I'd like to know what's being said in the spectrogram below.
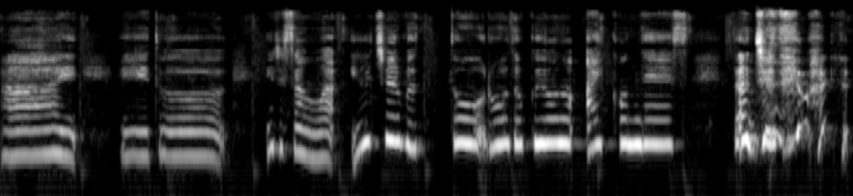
はい。えっ、ー、と、エルさんは YouTube と朗読用のアイコンです。30年前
